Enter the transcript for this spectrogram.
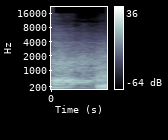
Sir.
